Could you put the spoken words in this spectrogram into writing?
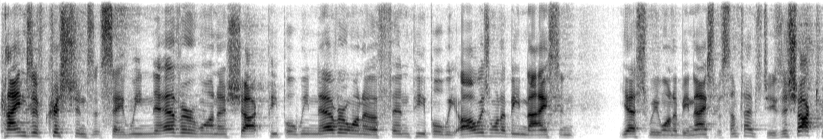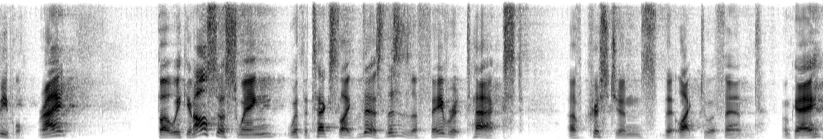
kinds of Christians that say, we never want to shock people, we never want to offend people, we always want to be nice. And yes, we want to be nice, but sometimes Jesus shocked people, right? But we can also swing with a text like this. This is a favorite text of Christians that like to offend, okay?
